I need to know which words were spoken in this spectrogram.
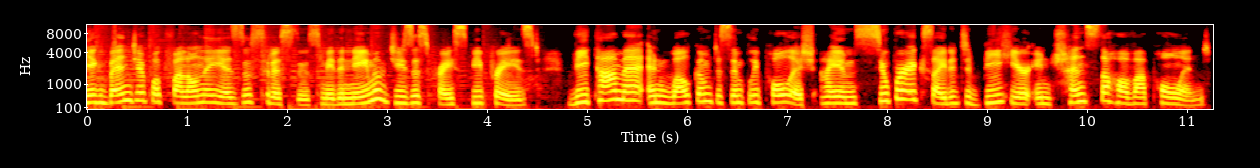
Niech będzie pochwalony Jezus Chrystus. May the name of Jesus Christ be praised. Witamy and welcome to Simply Polish. I am super excited to be here in Częstochowa, Poland.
